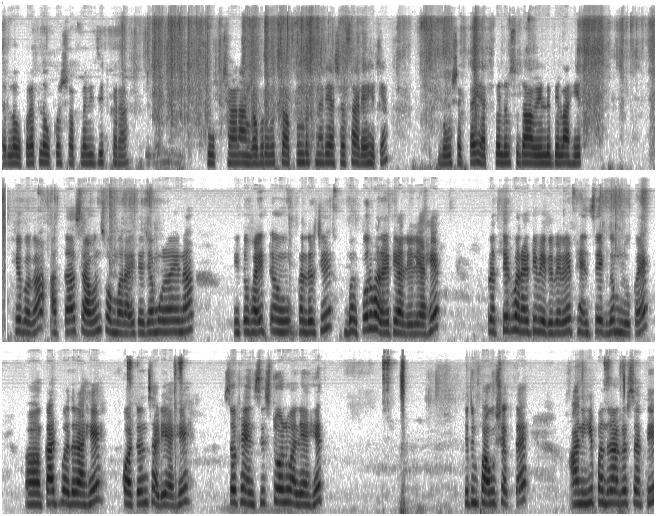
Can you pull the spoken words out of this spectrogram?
तर लवकरात लवकर शॉपला व्हिजिट करा. खूप छान अंगाबरोबर चापून बसणाऱ्या अशा साड्या आहेत त्या बघू शकता यात कलर सुद्धा अवेलेबल आहेत. हे बघा आता श्रावण सोमवार आहे त्याच्यामुळे आहे ना इथं व्हाईट कलरची भरपूर व्हरायटी आलेली आहे. प्रत्येक व्हरायटी वेगवेगळे फॅन्सी एकदम लुक आहे. अं, काठपदर आहे कॉटन साडी आहे सो फॅन्सी स्टोन वाले आहेत. ते तुम्ही पाहू शकताय. आणि ही पंधरा ऑगस्टसाठी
